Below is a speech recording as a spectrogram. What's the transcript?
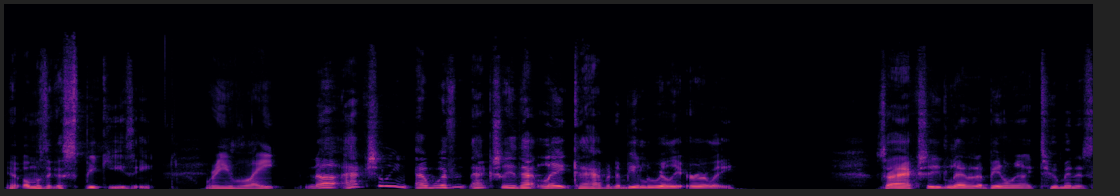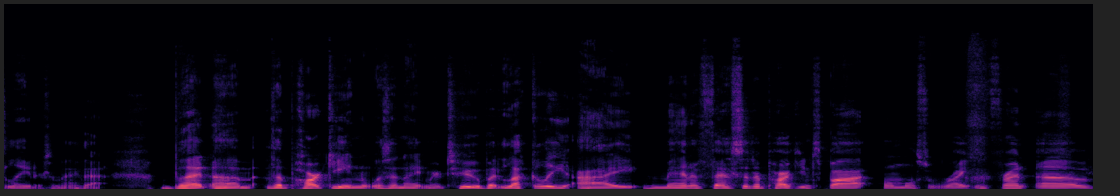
you know, almost like a speakeasy. Were you late? No, actually, I wasn't actually that late 'cause I happened to be really early. So I actually landed up being only like two minutes late or something like that. But um, the parking was a nightmare too. But luckily, I manifested a parking spot almost right in front of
